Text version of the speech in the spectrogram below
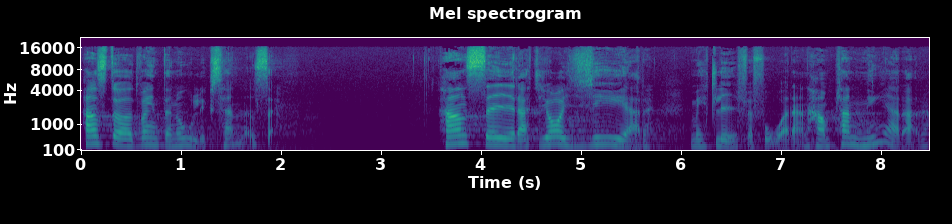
Hans död var inte en olyckshändelse. Han säger att jag ger mitt liv för fåren. Han planerar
